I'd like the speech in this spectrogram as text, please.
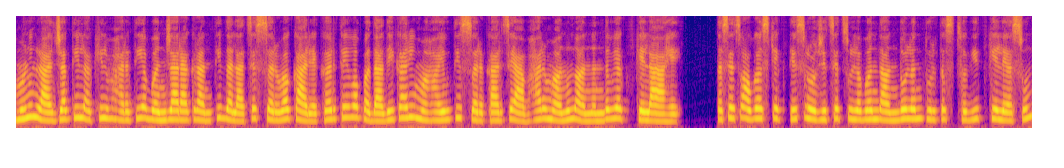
म्हणून राज्यातील अखिल भारतीय बंजारा क्रांती दलाचे सर्व कार्यकर्ते व पदाधिकारी महायुती सरकारचे आभार मानून आनंद व्यक्त केला आहे. तसेच ऑगस्ट एकतीस रोजीचे चुलबंद आंदोलन तूर्त स्थगित केले असून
